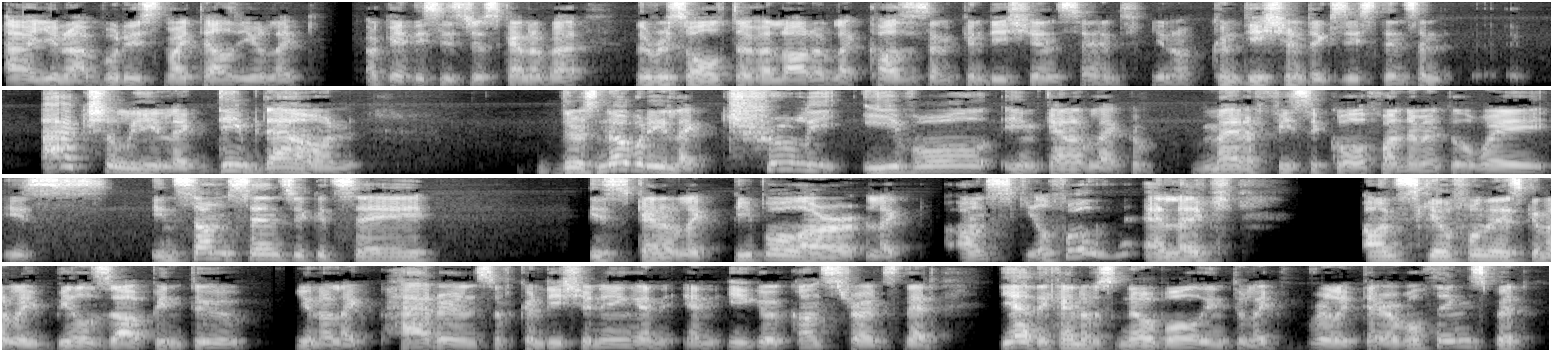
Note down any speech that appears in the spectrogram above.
uh, you know a buddhist might tell you like okay, this is just kind of a the result of a lot of like causes and conditions and you know conditioned existence. And actually, like deep down, there's nobody like truly evil in kind of like a metaphysical fundamental way. Is in some sense you could say is kind of like people are like unskillful and like unskillfulness kind of like builds up into you know like patterns of conditioning and, and ego constructs that yeah they kind of snowball into like really terrible things but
